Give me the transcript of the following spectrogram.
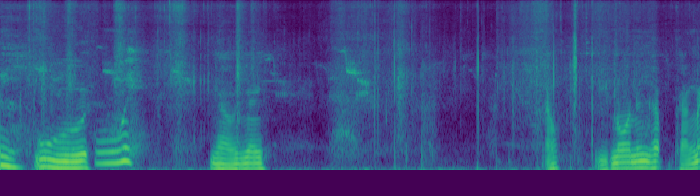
นี่อู้ยอุ้ยเงาไงเอาอีกนอนึงครับข้างใน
